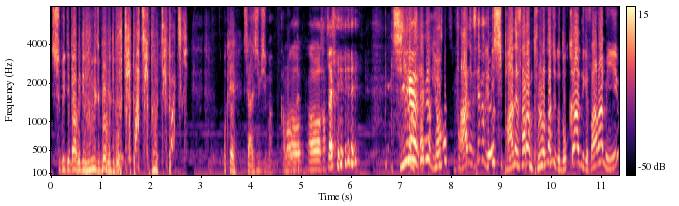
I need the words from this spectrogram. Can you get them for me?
슈비디 바비디 부비디 바비디 부티키 빠치키 부티키 빠치키 오케이 진짜 안 심심함. 가만히 어, 어 갑자기. 지금 새벽 6시 반임 새벽 6시 반에 사람 불러가지고 녹화하는 게 사람임?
